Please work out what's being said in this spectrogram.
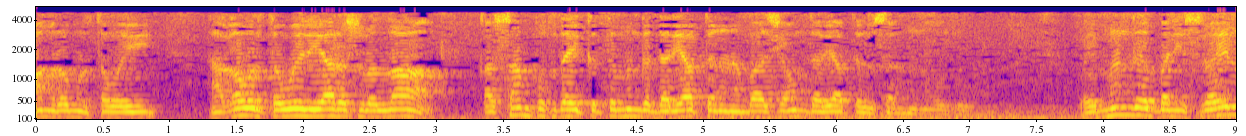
عمرو متوي هغه ورته ویل یا رسول الله قسم په خدای کته موږ دریاب ته نه باسي هم دریاب ته سره نه وځو وای موږ بنی اسرائیل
